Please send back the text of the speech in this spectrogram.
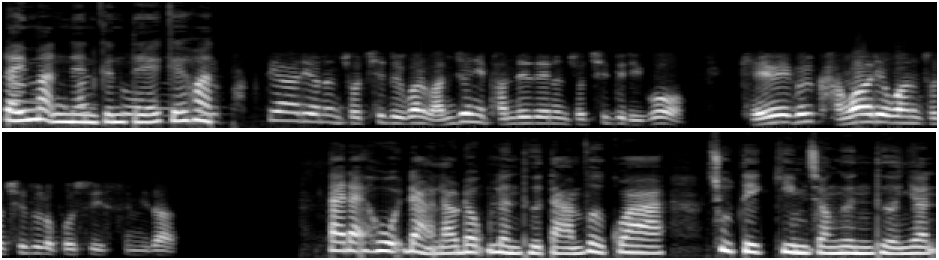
đẩy mạnh nền kinh tế kế hoạch. Tại Đại hội Đảng Lao động lần thứ 8 vừa qua, Chủ tịch Kim Jong-un thừa nhận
